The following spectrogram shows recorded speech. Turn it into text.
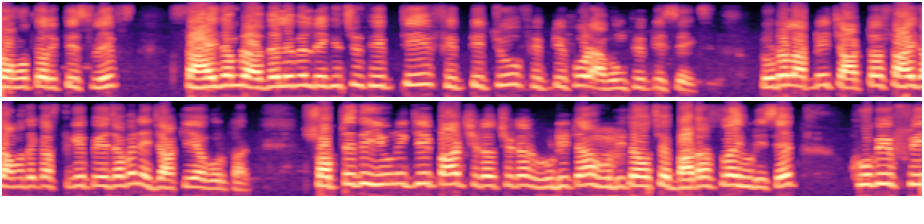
চমৎকার একটি স্লিপস সাইজ আমরা অ্যাভেলেবেল রেখেছি fifty fifty two fifty four এবং ফিফটি সিক্স টোটাল আপনি চারটা সাইজ আমাদের কাছ থেকে পেয়ে যাবেন এই জাকিয়া বোরকার সবচেয়ে ইউনিক যেই পার্ট সেটা হচ্ছে এটার হুডিটা হুডিটা হচ্ছে বাটারফ্লাই হুডি সেট খুবই ফ্রি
